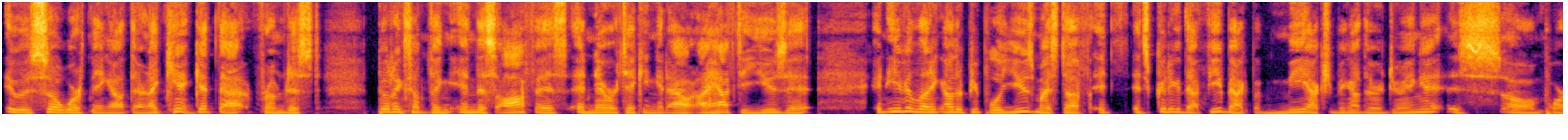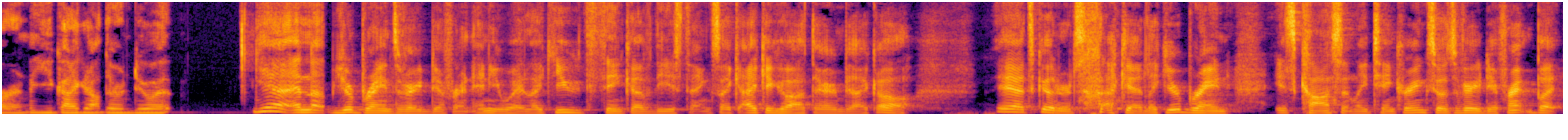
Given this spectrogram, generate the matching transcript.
it was so worth being out there. And I can't get that from just building something in this office and never taking it out. I have to use it. And even letting other people use my stuff, it's, it's good to get that feedback. But me actually being out there doing it is so important. You got to get out there and do it. Yeah. And uh, your brain's very different anyway. Like you think of these things. Like I could go out there and be like, oh, yeah, it's good or it's not good. Like your brain is constantly tinkering. So it's very different. But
